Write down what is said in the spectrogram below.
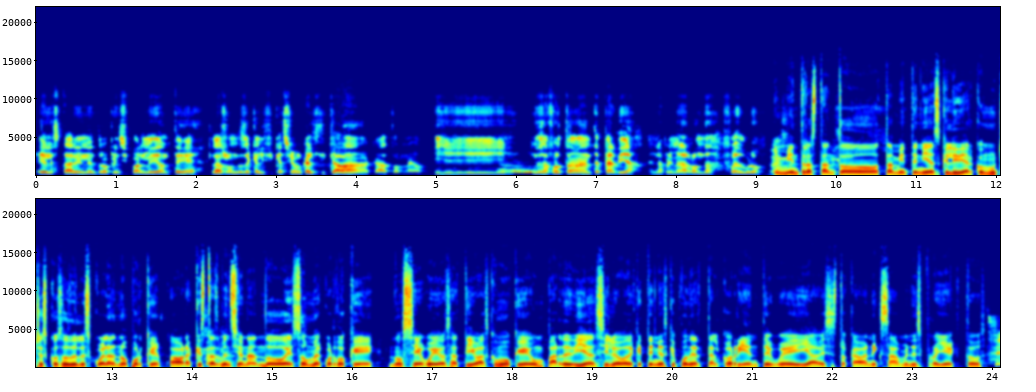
el estar en el draw principal mediante las rondas de calificación, calificaba a cada torneo y desafortunadamente perdía en la primera ronda, fue duro. Y mientras tanto también tenías que lidiar con muchas cosas de la escuela, ¿no? Porque ahora que estás mencionando eso, me acuerdo que, no sé, güey, o sea, te ibas como que un par de días y luego de que tenías que ponerte al corriente, güey, y a veces tocaban exámenes, proyectos. Sí.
